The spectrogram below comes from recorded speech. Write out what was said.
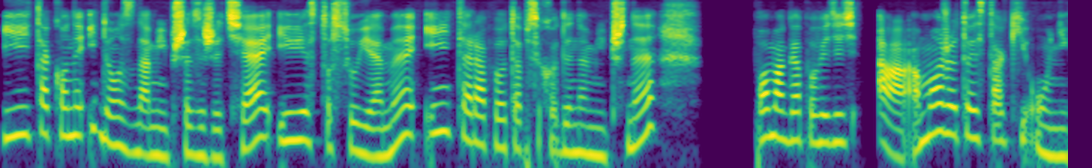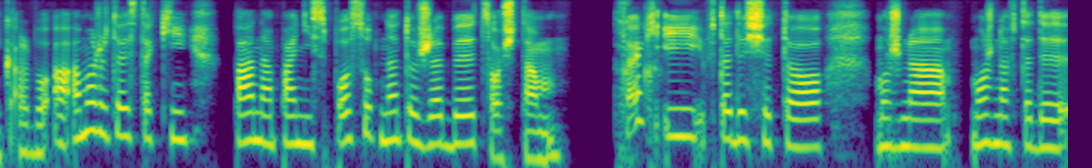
i tak one idą z nami przez życie i je stosujemy i terapeuta psychodynamiczny pomaga powiedzieć, a, a może to jest taki unik, albo a, a może to jest taki pana, pani sposób na to, żeby coś tam. Tak. I wtedy się to, można, można wtedy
